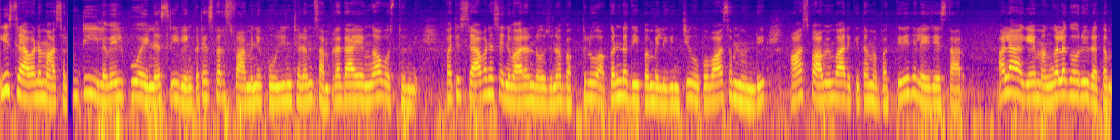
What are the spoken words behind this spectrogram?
ఈ శ్రావణ మాసం ఇంటి ఇలవేల్పు అయిన శ్రీ వెంకటేశ్వర స్వామిని పూజించడం సంప్రదాయంగా వస్తుంది. ప్రతి శ్రావణ శనివారం రోజున భక్తులు అఖండ దీపం వెలిగించి ఉపవాసం నుండి ఆ స్వామివారికి తమ భక్తిని తెలియజేస్తారు. అలాగే మంగళగౌరి రథం.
